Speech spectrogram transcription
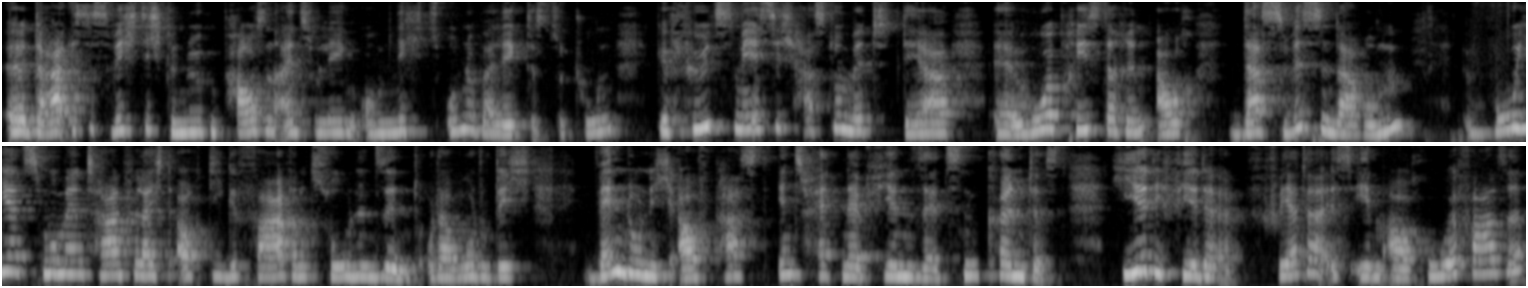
Äh, da ist es wichtig, genügend Pausen einzulegen, um nichts Unüberlegtes zu tun. Gefühlsmäßig hast du mit der äh, Hohepriesterin auch das Wissen darum, wo jetzt momentan vielleicht auch die Gefahrenzonen sind oder wo du dich wenn du nicht aufpasst, ins Fettnäpfchen setzen könntest. Hier die vier der Schwerter ist eben auch Ruhephase,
